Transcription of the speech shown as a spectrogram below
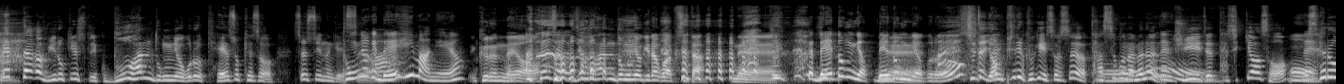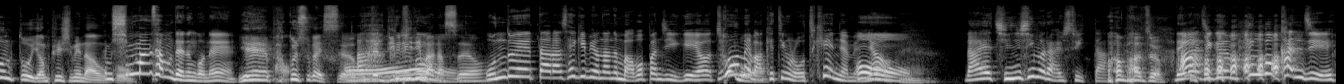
뺐다가 위로 낄 수도 있고 무한 동력으로 계속해서 쓸 수 있는 게 있어요. 동력이 내 힘 아니에요? 그렇네요. 무한 동력이라고 합시다. 네. 그러니까 내 동력, 내 네. 동력으로. 진짜 연필이 그게 있었어요. 다 쓰고 나면은 네. 뒤에 이제 다시 껴서 네. 새로운 또 연필심이 나오고. 그럼 10만 사면 되는 거네. 예, 바꿀 수가 있어요. 아, 그때 리필이 많았어요. 온도에 따라 색이 변하는 마법 반지 이게요. 처음에 뭐야? 마케팅을 어떻게 했냐면요. 어. 나의 진심을 알 수 있다. 아, 맞아. 내가 지금 행복한지,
